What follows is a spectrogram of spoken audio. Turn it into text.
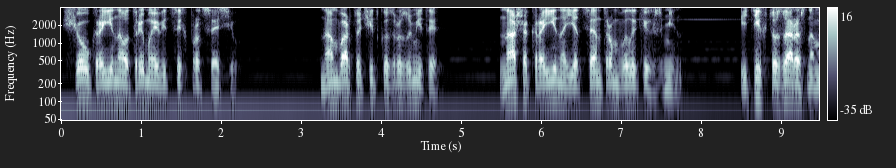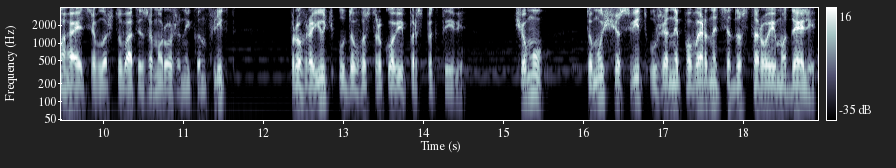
що Україна отримає від цих процесів? Нам варто чітко зрозуміти, наша країна є центром великих змін. І ті, хто зараз намагається влаштувати заморожений конфлікт, програють у довгостроковій перспективі. Чому? Тому що світ уже не повернеться до старої моделі,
